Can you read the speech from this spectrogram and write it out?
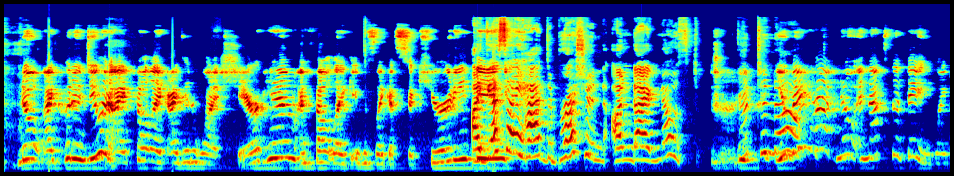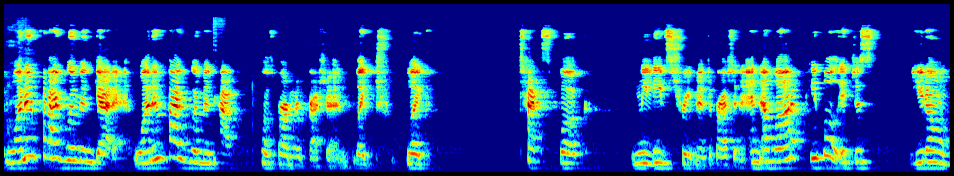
no, I couldn't do it. I felt like I didn't want to share him. I felt like it was like a security thing. I guess I had depression undiagnosed. Good to know. You may have no, and that's the thing. Like one in five women get it. One in five women have postpartum depression. Like like textbook needs treatment depression, and a lot of people it just you don't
